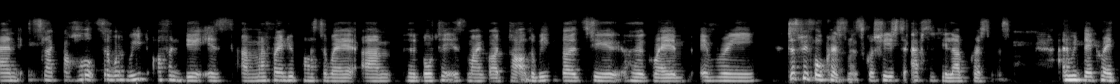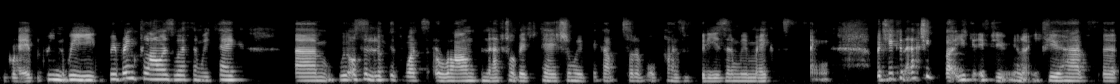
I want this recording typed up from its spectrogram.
and it's like a whole. So what we often do is um, my friend who passed away, um, her daughter is my godchild. We go to her grave every just before Christmas because she used to absolutely love Christmas, and we decorate the grave. We we we bring flowers with, and we take um, we also look at what's around the natural vegetation. We pick up sort of all kinds of goodies and we make this thing. But you can actually, but you can, if you, you know, if you have the,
